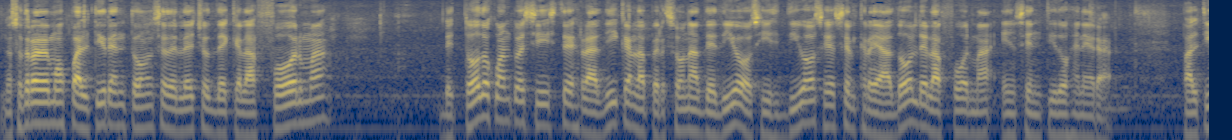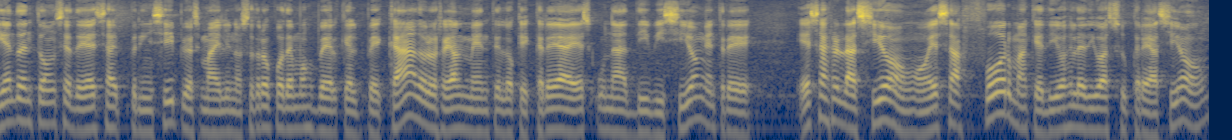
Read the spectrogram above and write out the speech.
Nosotros debemos partir entonces del hecho de que la forma de todo cuanto existe radica en la persona de Dios y Dios es el creador de la forma en sentido general. Partiendo entonces de ese principio, Smiley, nosotros podemos ver que el pecado realmente lo que crea es una división entre esa relación o esa forma que Dios le dio a su creación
